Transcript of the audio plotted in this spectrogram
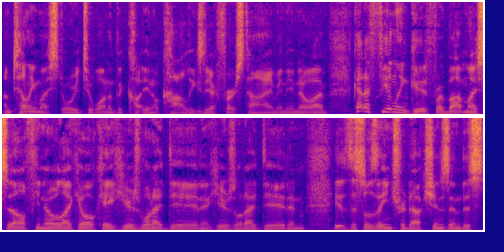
I'm telling my story to one of the co- you know colleagues there first time, and you know I'm kind of feeling good for about myself, you know, like okay, here's what I did, and here's what I did, and this was the introductions, and this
